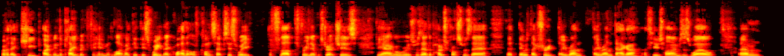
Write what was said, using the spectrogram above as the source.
whether they keep opening the playbook for him like they did this week. There are quite a lot of concepts this week. The flood, the three level stretches, the angle routes was there, the post cross was there. There was they threw they run they ran dagger a few times as well. Um,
